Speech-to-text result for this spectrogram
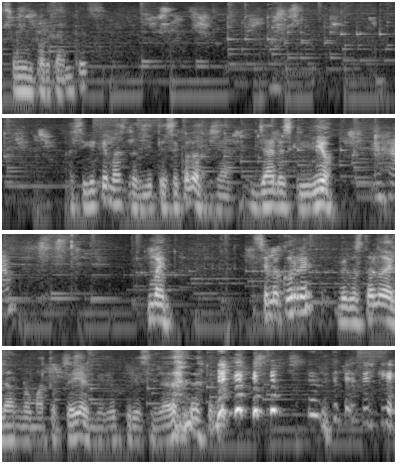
son importantes. Así que, ¿qué más transmite ese color? Ya, ya lo escribió. Ajá. Bueno, se me ocurre, me gustó lo de la onomatopeya y me dio curiosidad. Es el que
